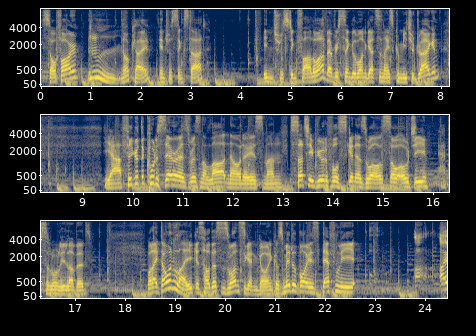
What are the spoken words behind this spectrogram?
So far, okay. Interesting start. Interesting follow-up. Every single one gets a nice Komichu Dragon. Yeah, I figured the Coldzera has risen a lot nowadays, man. Such a beautiful skin as well. So OG. Absolutely love it. What I don't like is how this is once again going, because Middle Boy is definitely... Uh, I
